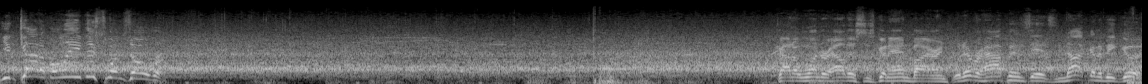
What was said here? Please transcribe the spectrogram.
You gotta believe this one's over. Gotta wonder how this is gonna end, Byron. Whatever happens, it's not gonna be good.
